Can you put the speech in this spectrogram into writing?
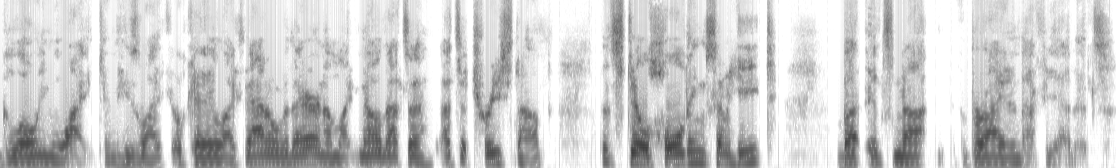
glowing white. And he's like okay like that over there? And i'm like no that's a that's a tree stump that's still holding some heat but it's not bright enough yet. It's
